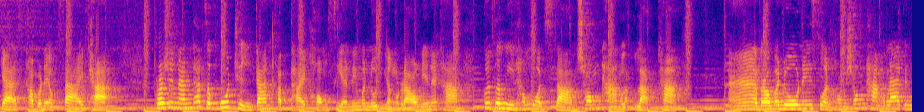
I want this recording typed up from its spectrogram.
แก๊สคาร์บอนไดออกไซด์ค่ะเพราะฉะนั้นถ้าจะพูดถึงการขับถ่ายของเสียในมนุษย์อย่างเราเนี่ยนะคะ ก็จะมีทั้งหมด 3 ช่องทางหลักๆ ค่ะ เรามาดูในส่วนของช่องทางแรกกัน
